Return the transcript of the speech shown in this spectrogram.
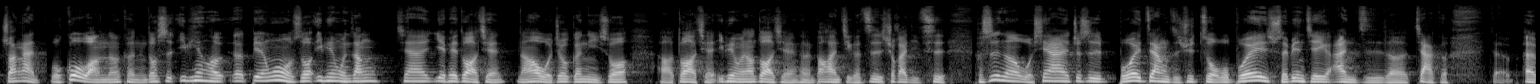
专案，我过往呢，可能都是一篇和呃，别人问我说一篇文章现在业配多少钱，然后我就跟你说啊、多少钱一篇文章多少钱，可能包含几个字修改几次。可是呢，我现在就是不会这样子去做，我不会随便接一个案子的价格。呃呃，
